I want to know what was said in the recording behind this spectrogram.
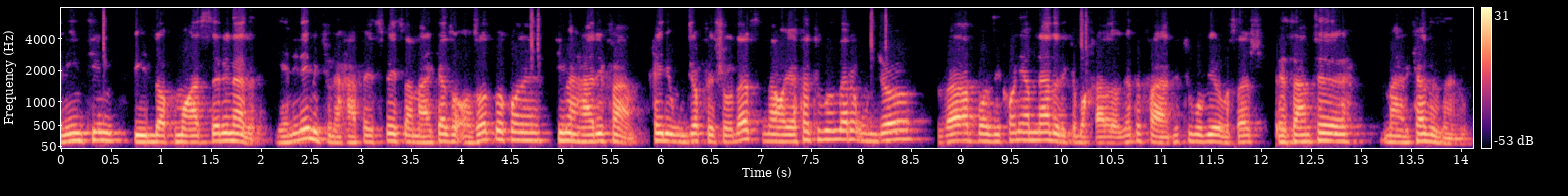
یعنی این تیم build-up موثری نداره. یعنی نمی‌تونه half space و مرکز رو آزاد بکنه. تیم حریفم خیلی اونجا فشرده است. نهایتا تو بره اونجا. و بازیکنی هم نداره که با خلاقیت فردی تو بیاره واسش به سمت مرکز زمین.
